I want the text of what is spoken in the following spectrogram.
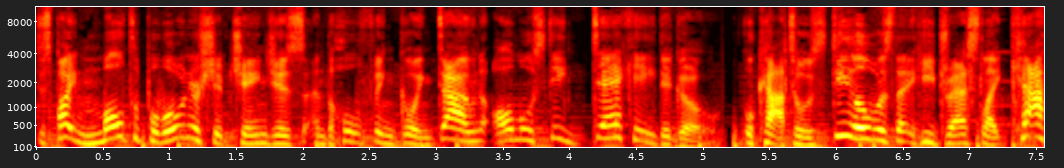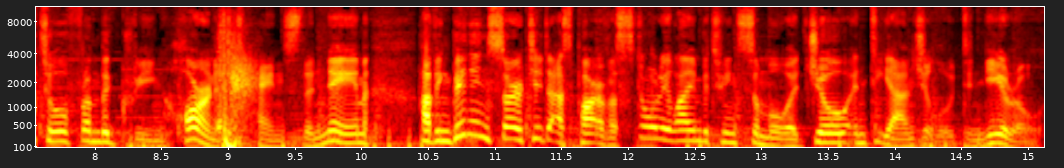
despite multiple ownership changes and the whole thing going down almost a decade ago. Okato's deal was that he dressed like Kato from the Green Hornet, hence the name, having been inserted as part of a storyline between Samoa Joe and D'Angelo Dinero.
